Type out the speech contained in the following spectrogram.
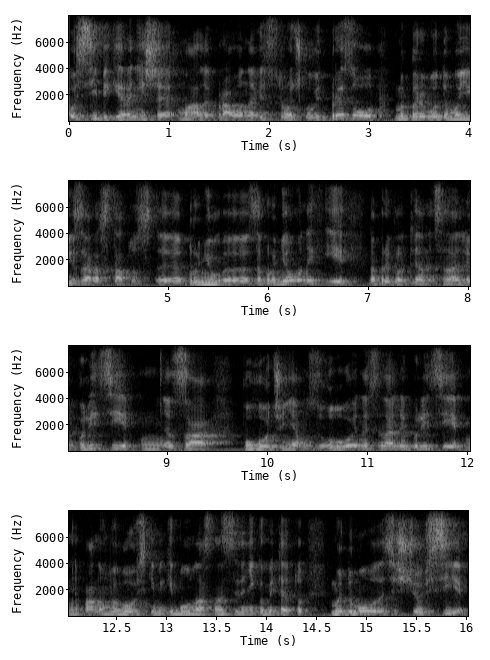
осіб, які раніше мали право на відстрочку від призову. Ми переводимо їх зараз в статус броню заброньованих. І, наприклад, для національної поліції за погодженням з головою національної поліції паном Виговським, який був у нас на засіданні комітету, ми домовилися, що всі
